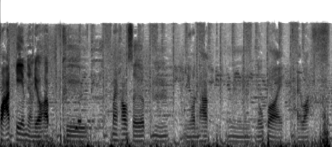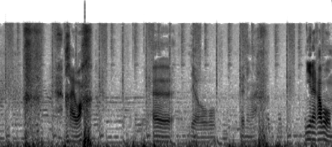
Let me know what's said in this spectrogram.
ฟาสเกมอย่างเดียวครับ คือไม่เข้าเซิร์ฟมีคนทักอืมนูบอยใครวะใครวะเออเดี๋ยวเป็นยังไงนี่นะครับผม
